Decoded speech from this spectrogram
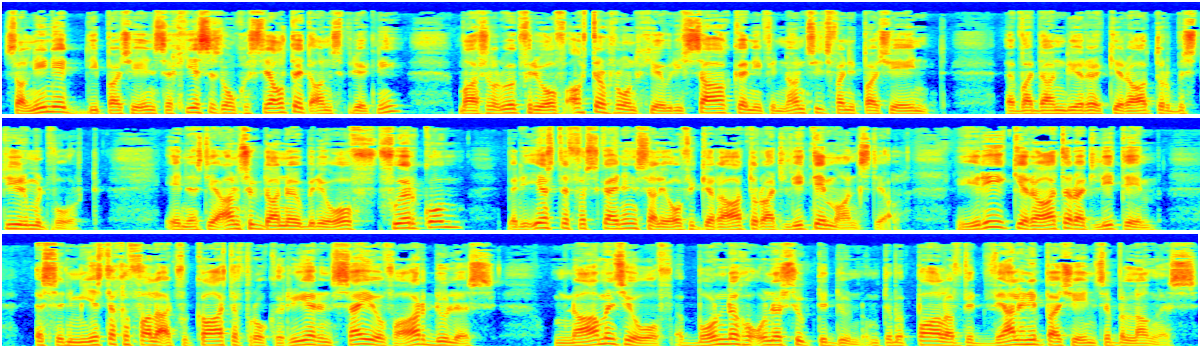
sal nie net die pasiënt se geestesongesteldheid aanspreek nie, maar sal ook vir die hof agtergrond gee oor die sake en die finansies van die pasiënt eh, wat dan deur 'n kurator bestuur moet word. En as die aansoek dan nou by die hof voorkom, by die eerste verskyning sal die hof die kurator ad litem aanstel. Hierdie kurator ad litem is in die meeste gevalle advokaat of prokureur en sy of haar doel is om namens die hof 'n bondige ondersoek te doen om te bepaal of dit wel in die pasiënt se belang is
